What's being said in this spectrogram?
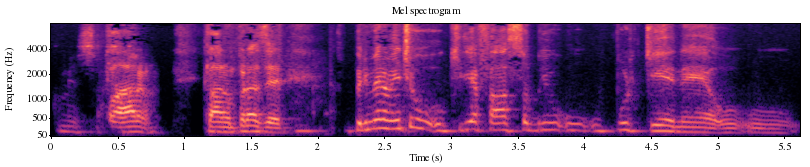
começar. Claro, claro, um prazer. Primeiramente, eu, eu queria falar sobre o, o porquê, né? O, o,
